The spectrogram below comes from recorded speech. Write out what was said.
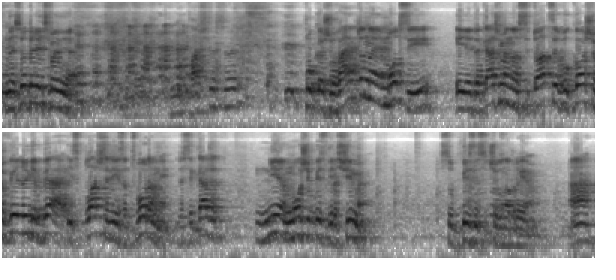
Нещо да личма ние. Не плашите се. Покажувањето на емоции или да кажем на ситуация во која што вие луѓе беа изплашени и затворени, да се кажат ние може би сгрешиме со бизнесот ќе го направиме. А?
